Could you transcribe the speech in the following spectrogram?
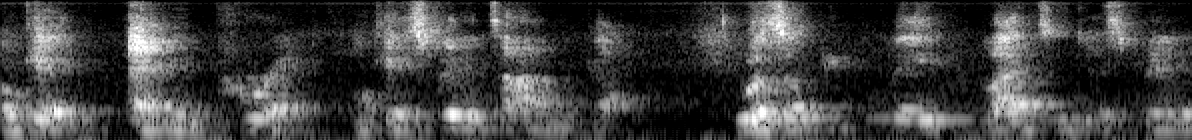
okay, and in prayer, okay, spending time with God. Well, some people may like to just spend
